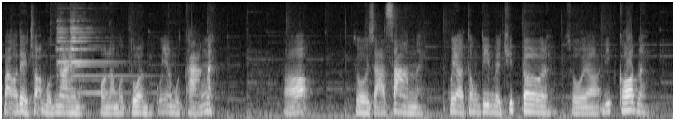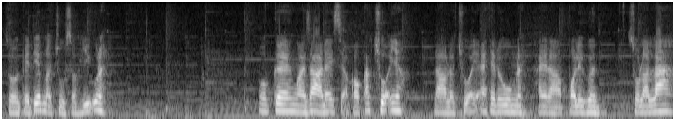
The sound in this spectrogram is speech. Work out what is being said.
Bạn có thể chọn một ngày này hoặc là một tuần cũng như là một tháng này. Đó. Rồi giá sàn này cũng như là thông tin về Twitter này rồi uh, Discord này rồi kế tiếp là chủ sở hữu này. Ok ngoài ra ở đây sẽ có các chuỗi nhá. Nào là chuỗi Ethereum này hay là Polygon Solana.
